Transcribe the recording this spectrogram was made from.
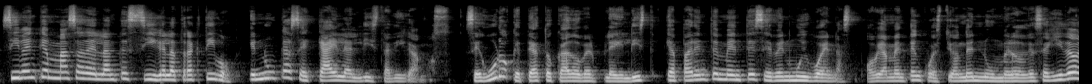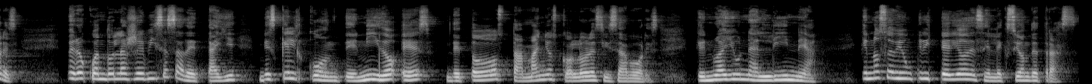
si ven que más adelante sigue el atractivo, que nunca se cae la lista, digamos. Seguro que te ha tocado ver playlists que aparentemente se ven muy buenas, obviamente en cuestión de número de seguidores, pero cuando las revisas a detalle, ves que el contenido es de todos tamaños, colores y sabores, que no hay una línea, que no se ve un criterio de selección detrás.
